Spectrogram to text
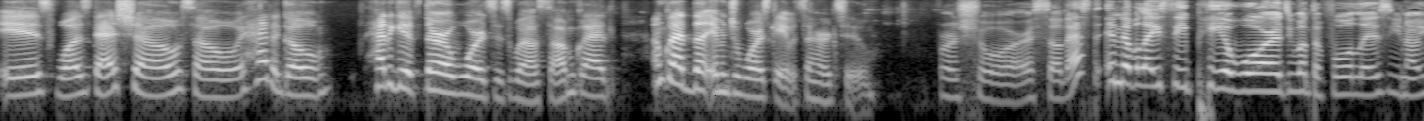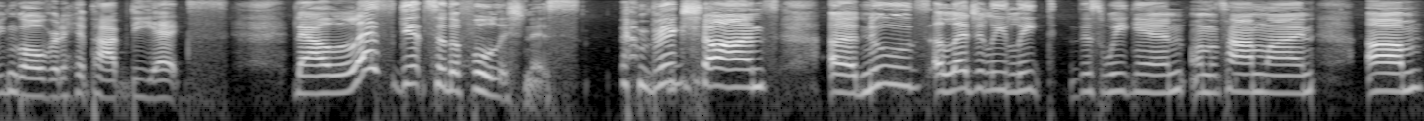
is was that show. So it had to go, had to get their awards as well. So I'm glad I'm glad the Image Awards gave it to her too. For sure. So that's the NAACP awards. You want the full list, you know, you can go over to Hip Hop DX. Now let's get to the foolishness. Big Sean's uh, nudes allegedly leaked this weekend on the timeline. Um,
